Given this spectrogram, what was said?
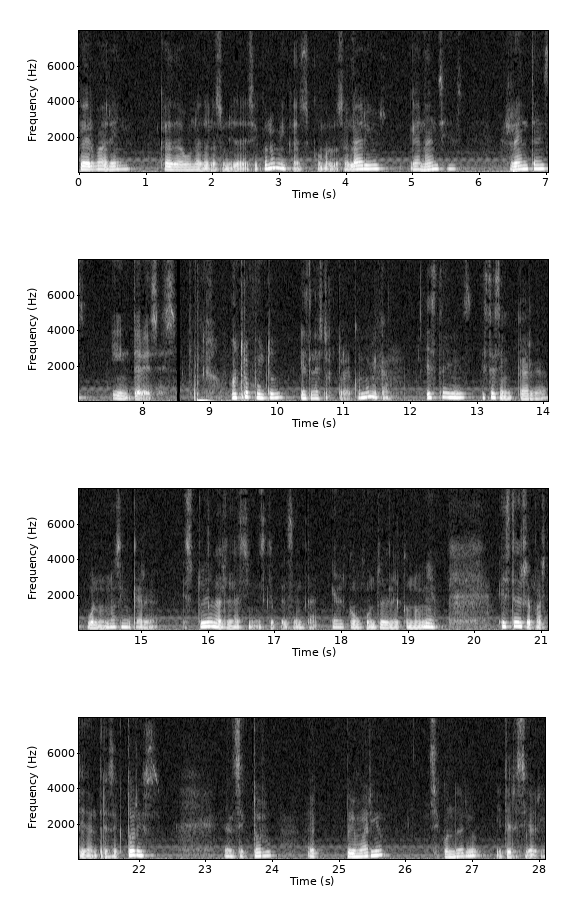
pervaren cada una de las unidades económicas, como los salarios, ganancias, rentas e intereses. Otro punto es la estructura económica. Esta, es, esta se encarga, bueno, no se encarga, estudia las relaciones que presenta el conjunto de la economía. Esta es repartida en tres sectores. El sector eh, primario, secundario y terciario.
